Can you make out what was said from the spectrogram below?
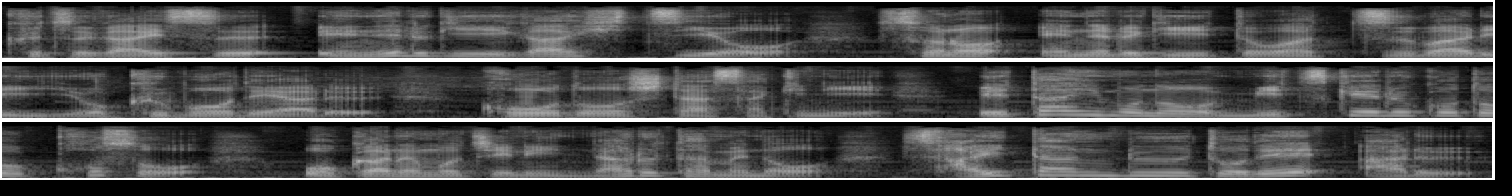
覆すエネルギーが必要。そのエネルギーとはズバリ欲望である。行動した先に得たいものを見つけることこそお金持ちになるための最短ルートである。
